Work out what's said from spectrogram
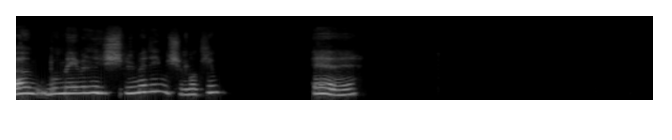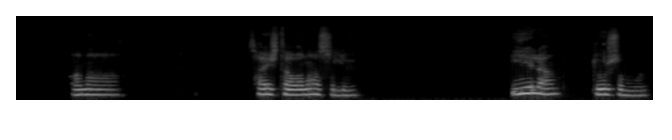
Ben bu meyveleri hiç bilmediğim için bakayım. Ee. Ana. Sadece tavana asılıyor. İyi lan. Dursun burada.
